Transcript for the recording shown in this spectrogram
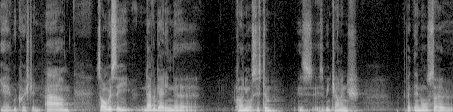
yeah, good question. Um, so obviously, navigating the colonial system is, is a big challenge, but then also,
